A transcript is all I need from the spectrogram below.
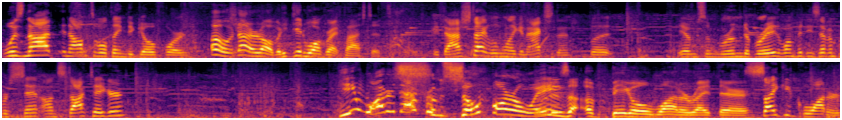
Was not an optimal thing to go for. Oh, not at all, but he did walk right past it. The dash attack looking like an accident, but give him some room to breathe. 157% on Stock Taker. He watered that from so far It away. was a big old water right there. Psychic water.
